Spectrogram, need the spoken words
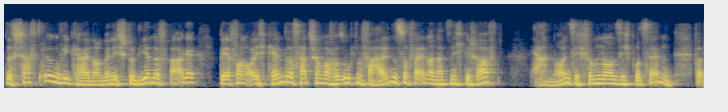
das schafft irgendwie keiner. Und wenn ich Studierende frage, wer von euch kennt das, hat schon mal versucht, ein Verhalten zu verändern, hat es nicht geschafft? Ja, 90, 95 Prozent. Was,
